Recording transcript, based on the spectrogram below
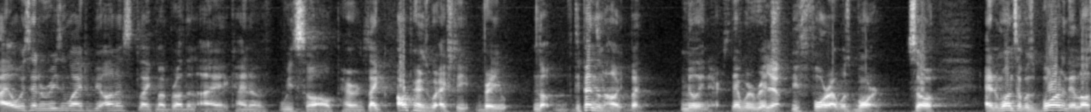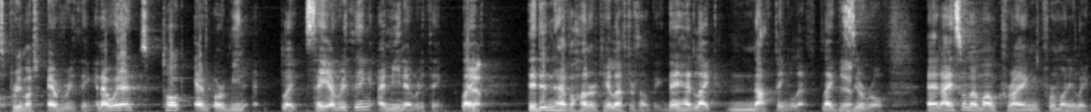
I always had a reason why, to be honest. Like my brother and I, kind of, we saw our parents. Like our parents were actually very, not depends on how, but millionaires. They were rich Yeah. before I was born. So, and once I was born, they lost pretty much everything. And I when I talk ev- or mean like say everything, I mean everything. Like Yeah. they didn't have 100k left or something. They had like nothing left, like Yeah. zero. And I saw my mom crying for money, like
